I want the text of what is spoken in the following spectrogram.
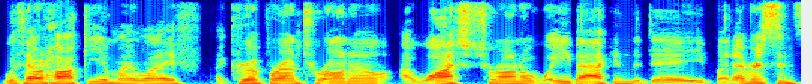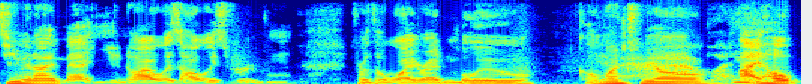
without hockey in my life. I grew up around Toronto. I watched Toronto way back in the day, but ever since you and I met, you know I was always rooting for the white, red, and blue. Go Yeah, Montreal. buddy. I hope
